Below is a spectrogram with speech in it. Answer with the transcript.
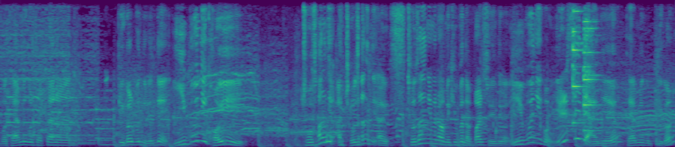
뭐 대한민국 대표하는 비걸분들인데 이분이 거의 조상님, 아니 조상님, 아니 조상님이라고 하면 기분 나빠할 수 있는데 이분이 거의 1세대 아니에요? 대한민국 비걸?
